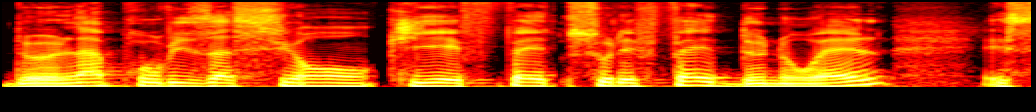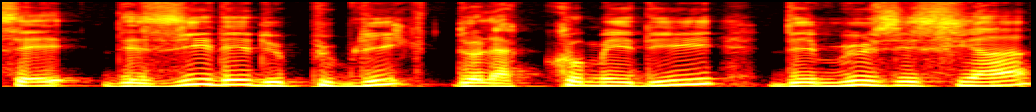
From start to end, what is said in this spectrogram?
de l'improvisation qui est faite sur les fêtes de Noël, et c'est des idées du public, de la comédie, des musiciens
